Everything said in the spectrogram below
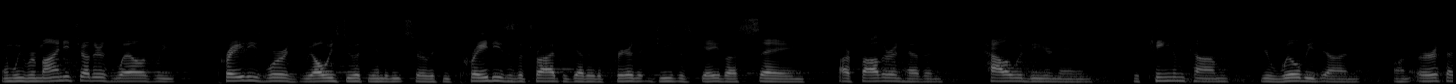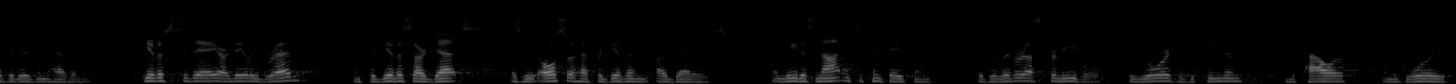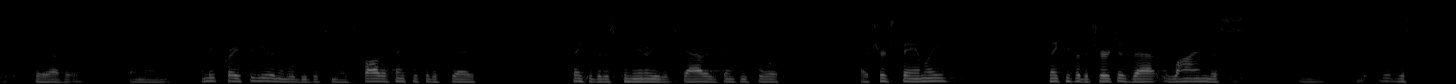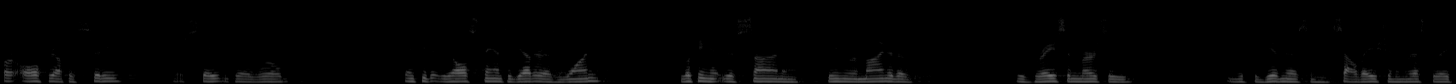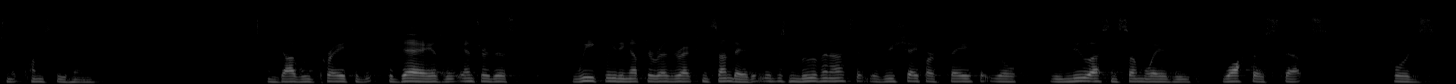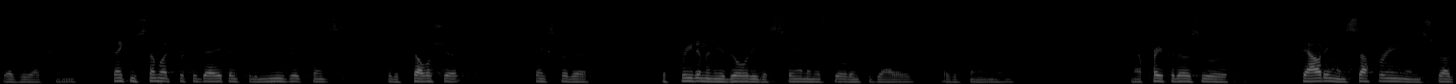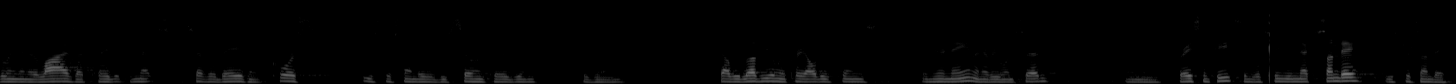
And we remind each other as well as we pray these words, as we always do at the end of each service. We pray these as a tribe together, the prayer that Jesus gave us, saying, Our Father in heaven, hallowed be your name. Your kingdom come, your will be done on earth as it is in heaven. Give us today our daily bread and forgive us our debts as we also have forgiven our debtors. And lead us not into temptation, but deliver us from evil. For yours is the kingdom and the power and the glory forever. Amen. Let me pray for you and then we'll be dismissed. Father, thank you for this day. Thank you for this community that's gathered. Thank you for our church family. Thank you for the churches that line this, uh, that just are all throughout the city, our state, and through our world. Thank you that we all stand together as one, looking at your Son and being reminded of your grace and mercy and your forgiveness and salvation and restoration that comes through him. And God, we pray to, today as we enter this week leading up to Resurrection Sunday that you'll just move in us, that you'll reshape our faith, that you'll renew us in some way as we walk those steps towards resurrection. Thank you so much for today. Thanks for the music. Thanks for the fellowship. Thanks for the, the freedom and the ability to stand in this building together as a family. And I pray for those who are doubting and suffering and struggling in their lives. I pray that the next several days, and of course, Easter Sunday, will be so encouraging for them. God, we love you and we pray all these things in your name. And everyone said, Amen. Grace and peace, and we'll see you next Sunday, Easter Sunday.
